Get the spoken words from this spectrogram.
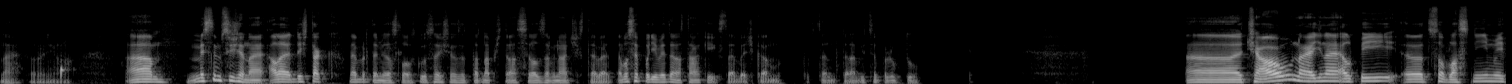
Ne, to není ono. Um, myslím si, že ne, ale když tak neberte mě za slovo, zkuste se zeptat, napište na sales XTB, nebo se podívejte na stránky XTB, ten, ten více produktů. Uh, čau, na jediné LP, uh, eh, co vlastní, mi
